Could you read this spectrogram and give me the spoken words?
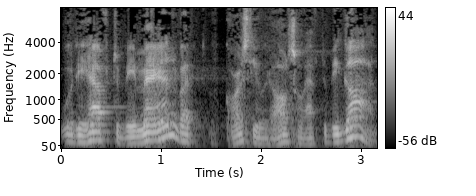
would he have to be man, but of course he would also have to be God.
